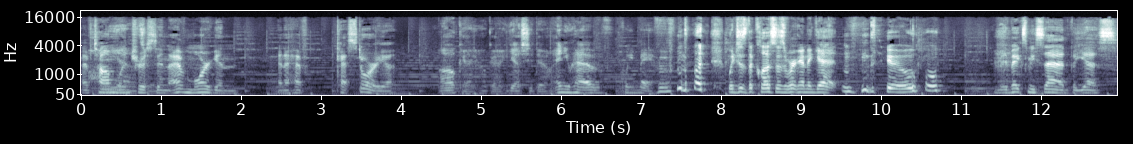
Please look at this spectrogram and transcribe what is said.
I have Oh, Tam Lin yeah, Tristan, I have Morgan, and I have Castoria. Okay, okay. Yes, you do. And you have Queen Maeve, which is the closest we're gonna get to. It makes me sad, but yes.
